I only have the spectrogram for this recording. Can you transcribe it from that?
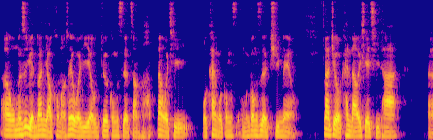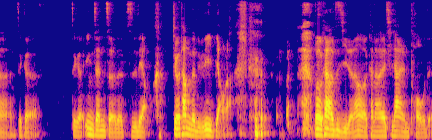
呃我们是远端遥控嘛，所以我也有就是公司的账号。那我其实我看我公司我们公司的 Gmail，那就有看到一些其他呃这个。这个应征者的资料，就是他们的履历表啦。我有看到自己的，然后有看到其他人投的。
